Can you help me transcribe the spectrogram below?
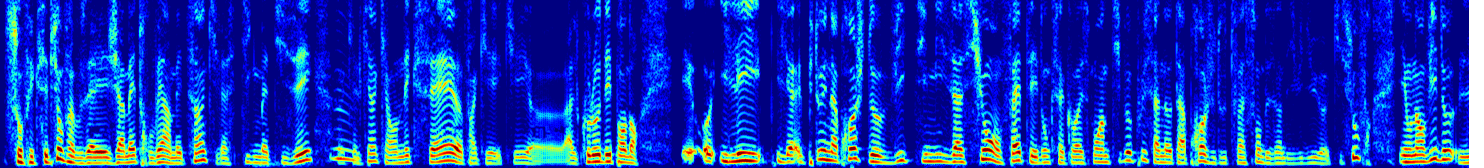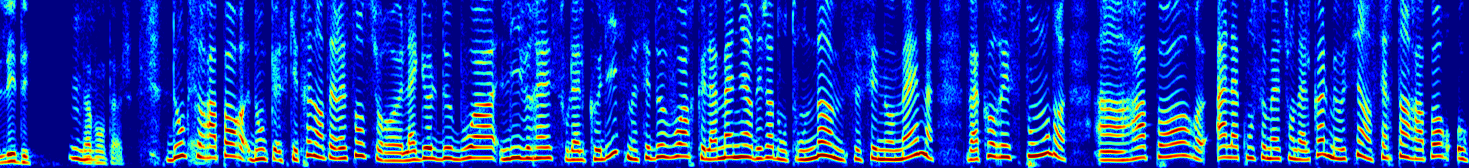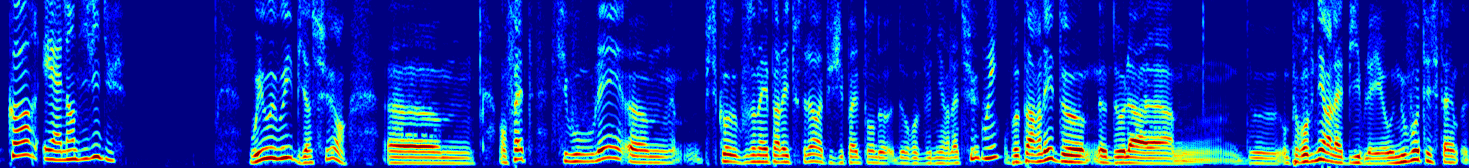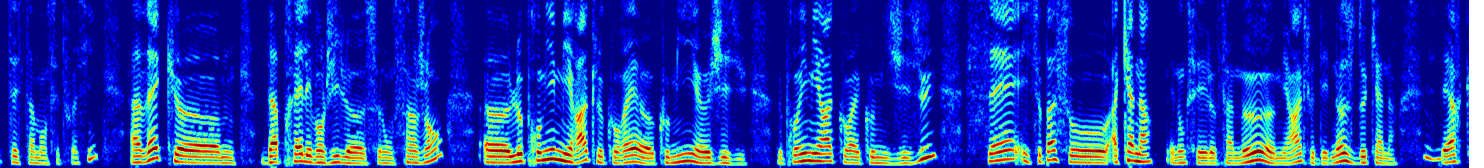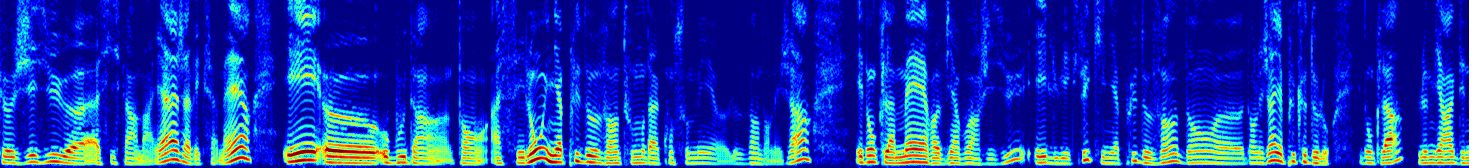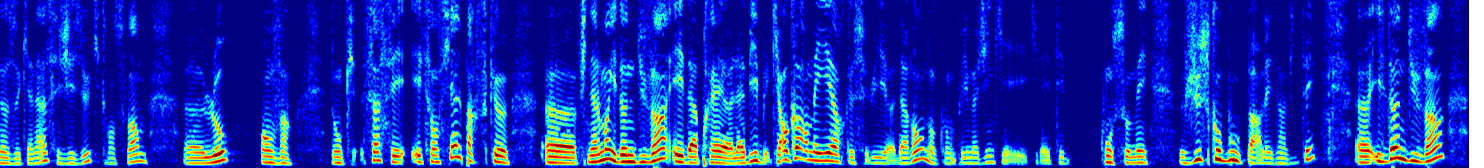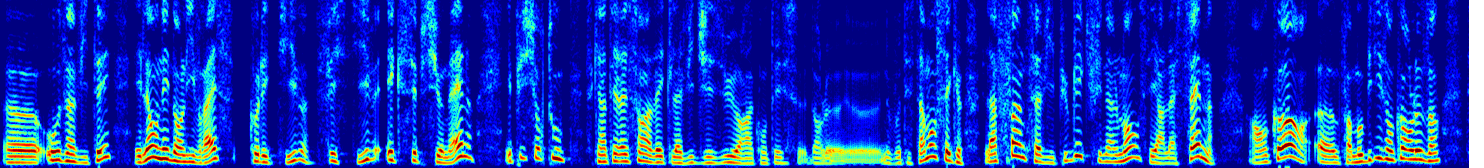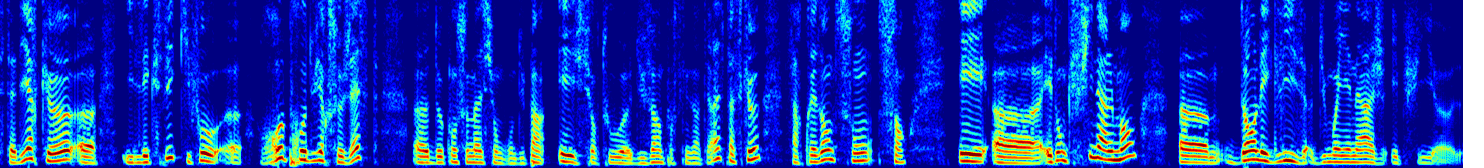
Sauf exception, enfin vous allez jamais trouver un médecin qui va stigmatiser euh, Mm. quelqu'un qui est en excès, euh, enfin qui est, qui est euh, alcoolodépendant. Et, euh, il est, il a plutôt une approche de victimisation en fait, et donc ça correspond un petit peu plus à notre approche de toute façon des individus euh, qui souffrent, et on a envie de l'aider Mhm. davantage. Donc ce rapport, donc ce qui est très intéressant sur euh, la gueule de bois, l'ivresse ou l'alcoolisme, c'est de voir que la manière déjà dont on nomme ce phénomène va correspondre à un rapport à la consommation d'alcool, mais aussi à un certain rapport au corps et à l'individu. Oui, oui, oui, bien sûr. Euh, en fait, si vous voulez, euh, puisque vous en avez parlé tout à l'heure et puis j'ai pas eu le temps de, de revenir là-dessus, Oui. on peut parler de, de la, de, on peut revenir à la Bible et au Nouveau Testa- Testament cette fois-ci, avec, euh, d'après l'Évangile selon Saint Jean, euh, le premier miracle qu'aurait euh, commis euh, Jésus. Le premier miracle qu'aurait commis Jésus, c'est, il se passe au, à Cana, et donc c'est le fameux miracle des noces de Cana. C'est-à-dire que Jésus assiste à un mariage avec sa mère et euh, au bout d'un temps assez long, il n'y a plus de vin. Tout le monde a consommé euh, le vin dans les jarres. Et donc la mère vient voir Jésus et lui explique qu'il n'y a plus de vin dans, euh, dans les jarres, il n'y a plus que de l'eau. Et donc là, le miracle des noces de Cana, c'est Jésus qui transforme euh, l'eau en vin. Donc ça c'est essentiel parce que finalement il donne du vin et d'après la Bible qui est encore meilleur que celui d'avant, donc on peut imaginer qu'il a été consommé jusqu'au bout par les invités. Euh, il donne du vin euh, aux invités et là on est dans l'ivresse collective, festive, exceptionnelle. Et puis surtout, ce qui est intéressant avec la vie de Jésus racontée dans le euh, Nouveau Testament, c'est que la fin de sa vie publique finalement, c'est-à-dire la scène, a encore, euh, enfin mobilise encore le vin. C'est-à-dire que euh, il explique qu'il faut euh, reproduire ce geste de consommation bon, du pain et surtout du vin pour ce qui nous intéresse, parce que ça représente son sang. Et, euh, et donc finalement, euh, dans l'Église du Moyen Âge et puis euh,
